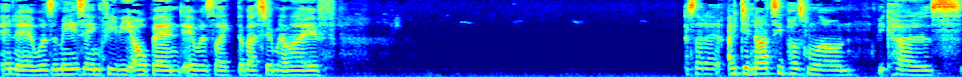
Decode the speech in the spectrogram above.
and it was amazing. Phoebe opened. It was like the best day of my life. Is that it? I did not see Post Malone because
